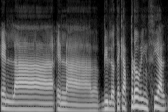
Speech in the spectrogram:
en, la, en la biblioteca provincial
